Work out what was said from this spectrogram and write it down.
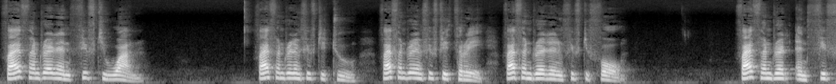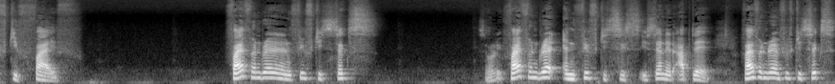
551. 552. 553. 554. 555. 556 sorry 556 you send it up there. 556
